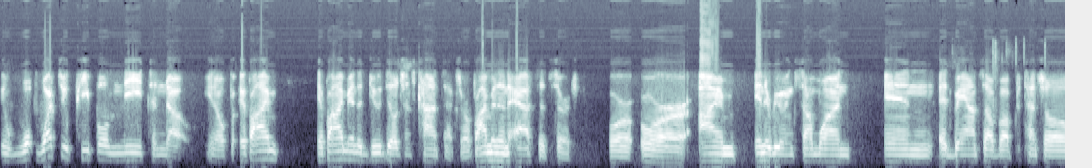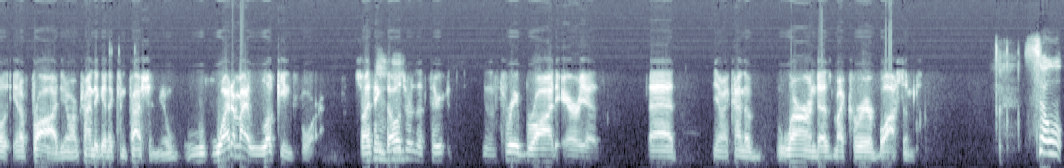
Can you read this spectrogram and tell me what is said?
you know, what, what do people need to know? You know, if, if I'm if I'm in a due diligence context, or if I'm in an asset search, or or I'm interviewing someone in advance of a potential, you know, fraud. You know, I'm trying to get a confession. You know, what am I looking for? So I think mm-hmm. those are the three the three broad areas that you know I kind of learned as my career blossomed. So,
